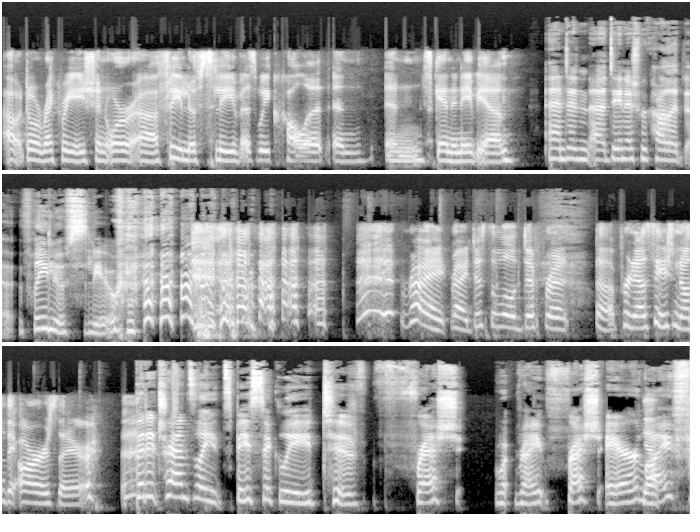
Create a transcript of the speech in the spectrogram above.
outdoor recreation or uh, friluftsliv, as we call it in, in Scandinavia. And in uh, Danish, we call it uh, friluftsliv. right, right. Just a little different uh, pronunciation on the R's there. but it translates basically to fresh, right? Fresh air yep. life.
